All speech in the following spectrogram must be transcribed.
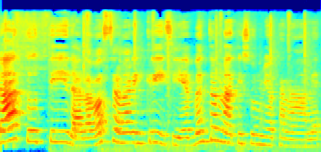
Ciao a tutti dalla vostra Mare in Crisi e bentornati sul mio canale.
